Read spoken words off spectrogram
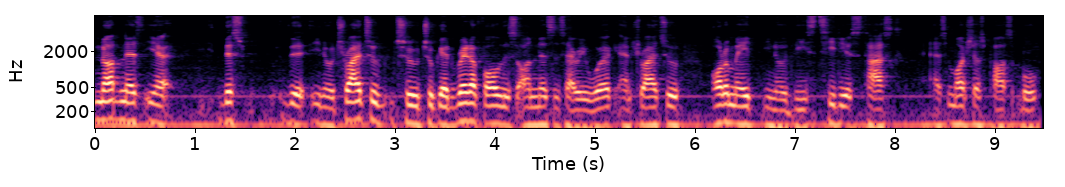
not necessarily yeah, this the, you know try to, to to get rid of all this unnecessary work and try to automate you know these tedious tasks as much as possible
